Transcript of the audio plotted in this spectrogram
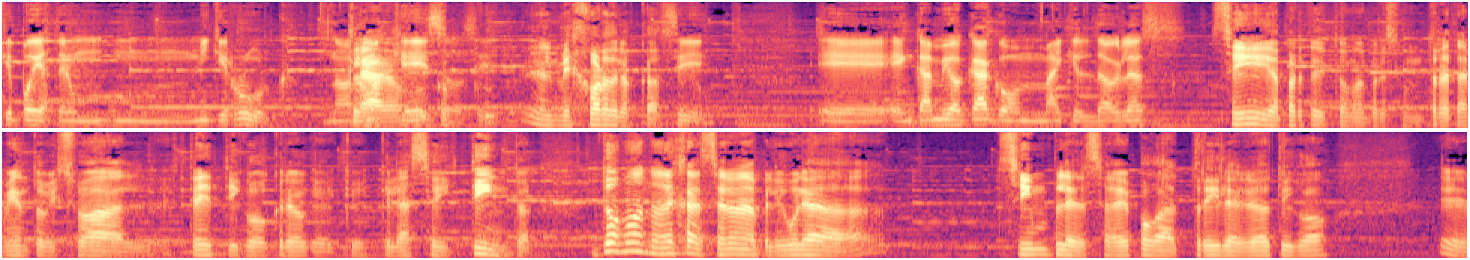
que podías tener un, un Mickey Rourke no, No claro, más que eso sí el mejor de los casos. Sí. Eh, en cambio acá con Michael Douglas, Sí, aparte de esto me parece un tratamiento visual, estético, creo que, que, que la hace distinto. Todos modos no deja de ser una película simple de esa época, thriller erótico, eh,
